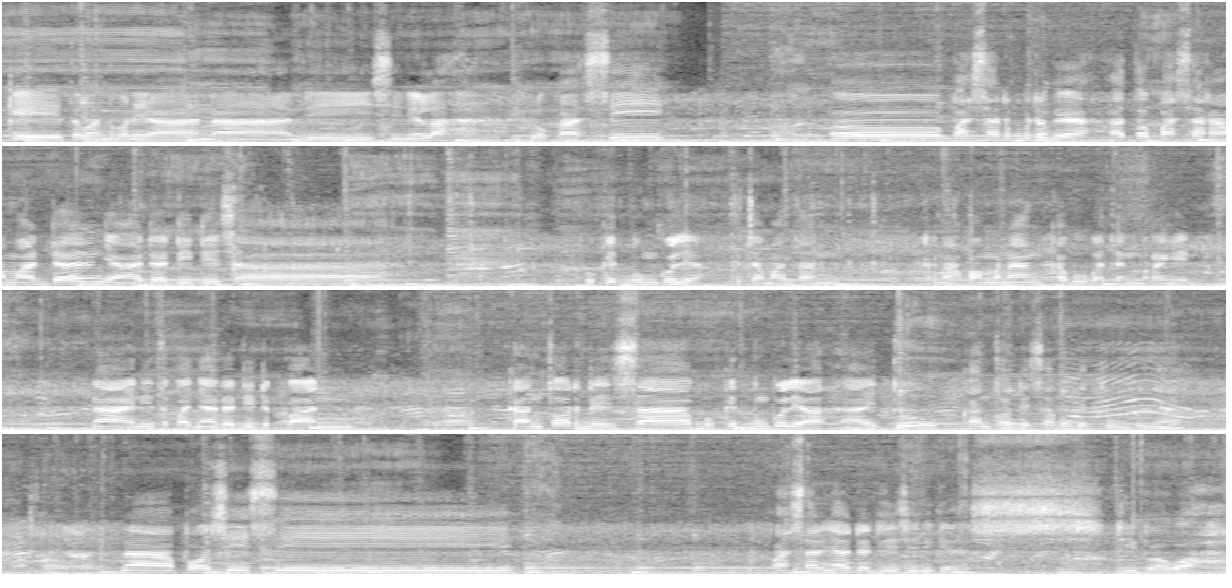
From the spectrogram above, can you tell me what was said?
Oke teman-teman ya, nah di sinilah lokasi eh, pasar beduk ya atau pasar Ramadan yang ada di desa Bukit Bungkul ya, kecamatan Renah Pamenang, Kabupaten Merangin. Nah ini tepatnya ada di depan kantor desa Bukit Bungkul ya, nah itu kantor desa Bukit Bungkulnya. Nah posisi pasarnya ada di sini guys, di bawah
